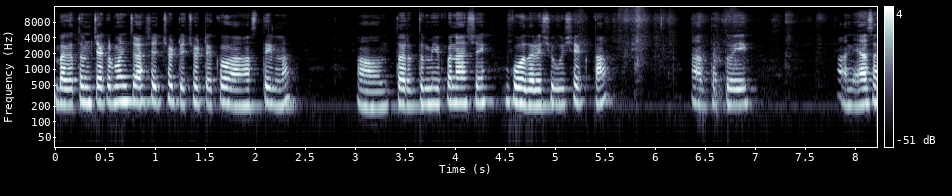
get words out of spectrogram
बघा तुमच्याकडे म्हणजे असे छोटे छोटे क असतील ना? तर तुम्ही पण असे गोदरे शिवू शकता. आता तो एक आणि असा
